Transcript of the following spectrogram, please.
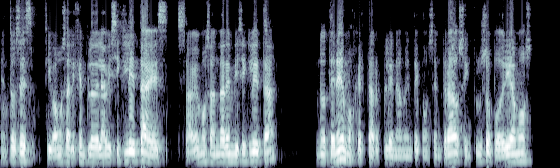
Entonces, si vamos al ejemplo de la bicicleta, es, sabemos andar en bicicleta, no tenemos que estar plenamente concentrados, incluso podríamos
